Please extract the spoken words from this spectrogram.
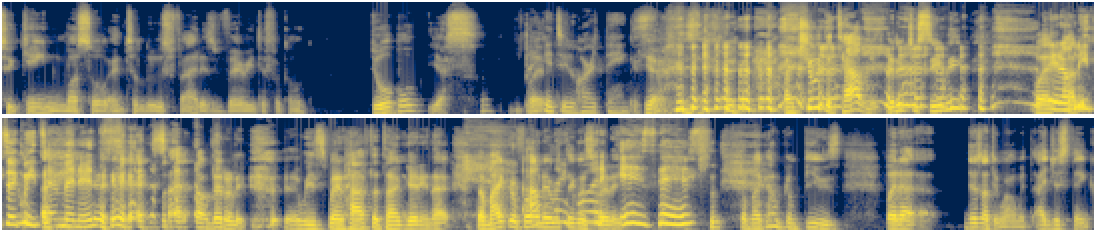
to gain muscle and to lose fat is very difficult. Doable, yes, I but could do hard things. yeah, I chewed the tablet. Didn't you see me? But it I- only took me 10 minutes. Exactly. Literally, we spent half the time getting that. The microphone, I'm everything like, was ready. is this? I'm like, I'm confused. But uh, there's nothing wrong with it. I just think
